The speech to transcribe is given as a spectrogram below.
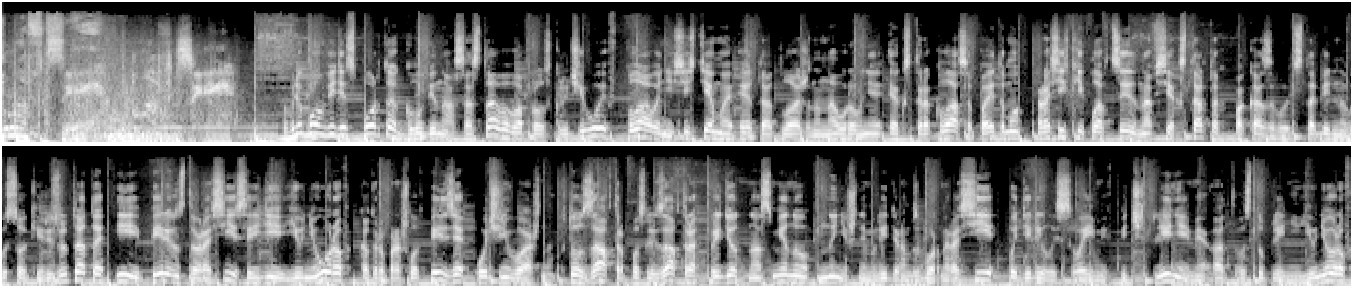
Пловцы. Пловцы. В любом виде спорта глубина состава – вопрос ключевой. В плавании система эта отлажена на уровне экстра-класса, поэтому российские пловцы на всех стартах показывают стабильно высокие результаты. И первенство России среди юниоров, которое прошло в Пензе, очень важно. Кто завтра, послезавтра придет на смену нынешним лидерам сборной России, поделилась своими впечатлениями от выступлений юниоров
